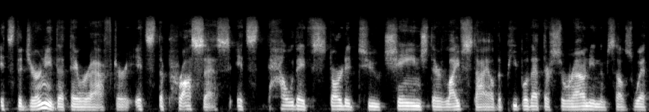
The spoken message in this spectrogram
it's the journey that they were after it's the process it's how they've started to change their lifestyle the people that they're surrounding themselves with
